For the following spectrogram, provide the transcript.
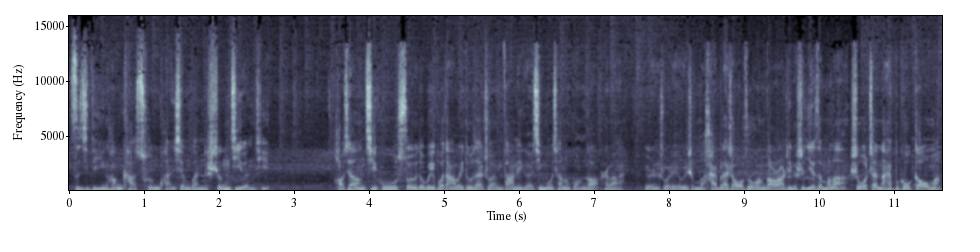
自己的银行卡存款相关的生计问题。好像几乎所有的微博大 V 都在转发那个筋膜枪的广告，是吧？有人说这个为什么还不来找我做广告啊？这个世界怎么了？是我站的还不够高吗？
